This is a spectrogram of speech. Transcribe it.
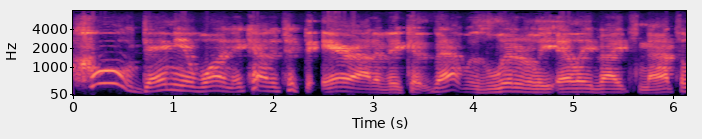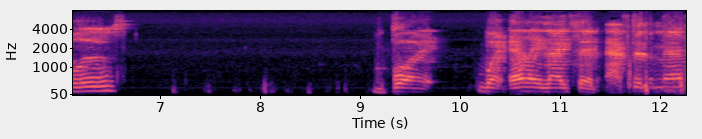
Oh, Damien won. It kind of took the air out of it because that was literally LA Knights not to lose. But what LA Knight said after the match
